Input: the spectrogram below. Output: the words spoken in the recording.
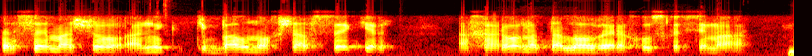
תעשה משהו, אני קיבלנו עכשיו סקר האחרון אתה לא עובר אחוז חסימה. Mm.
